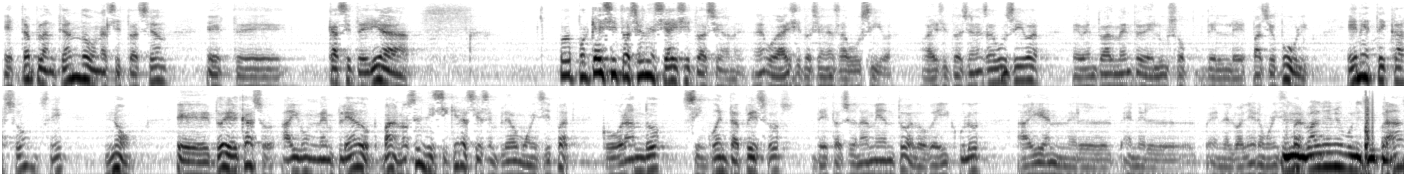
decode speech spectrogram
está planteando una situación, este, casi te diría, por- porque hay situaciones y hay situaciones, ¿eh? Porque hay situaciones abusivas, porque hay situaciones abusivas eventualmente del uso del espacio público. En este caso, ¿sí? No. Eh, doy el caso, hay un empleado, va, no sé ni siquiera si es empleado municipal, cobrando 50 pesos de estacionamiento a los vehículos ahí en el, en el, en el balneario en municipal. el balneario municipal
